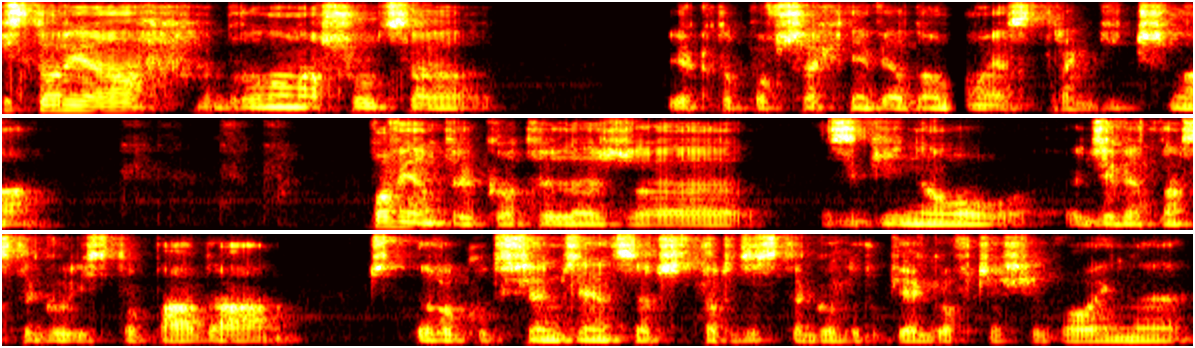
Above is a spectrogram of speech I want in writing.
Historia Brunona Schulza, jak to powszechnie wiadomo, jest tragiczna. Powiem tylko tyle, że zginął 19 listopada roku 1942 w czasie wojny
